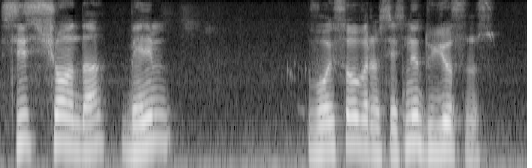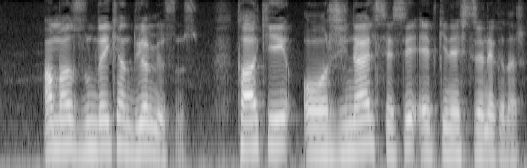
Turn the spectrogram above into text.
Siz şu anda benim voiceover'ın sesini duyuyorsunuz. Ama Zoom'dayken duyamıyorsunuz. Ta ki orijinal sesi etkinleştirene kadar.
